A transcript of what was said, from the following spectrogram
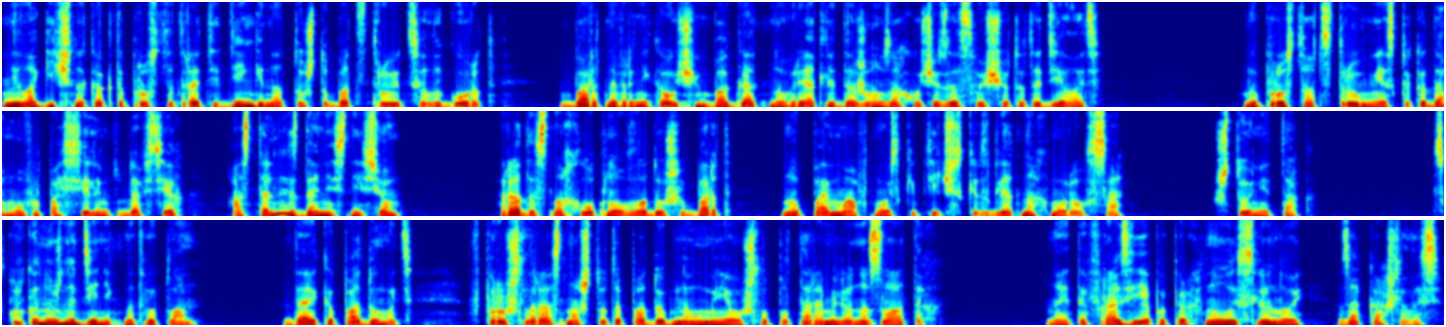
Нелогично как-то просто тратить деньги на то, чтобы отстроить целый город — Барт наверняка очень богат, но вряд ли даже он захочет за свой счет это делать. Мы просто отстроим несколько домов и поселим туда всех, а остальные здания снесем. Радостно хлопнул в ладоши Барт, но, поймав мой скептический взгляд, нахмурился. Что не так? Сколько нужно денег на твой план? Дай-ка подумать. В прошлый раз на что-то подобное у меня ушло полтора миллиона золотых. На этой фразе я поперхнулась слюной, закашлялась.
